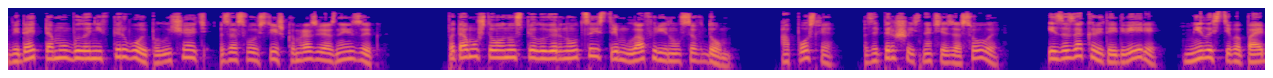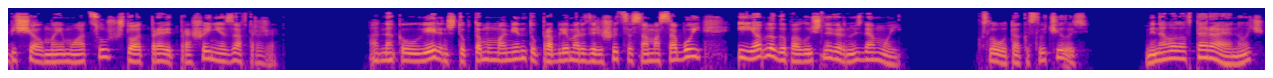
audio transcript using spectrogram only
Видать, тому было не впервой получать за свой слишком развязный язык, потому что он успел увернуться и стремглав ринулся в дом. А после, запершись на все засовы, из-за закрытой двери милостиво пообещал моему отцу, что отправит прошение завтра же. Однако уверен, что к тому моменту проблема разрешится сама собой, и я благополучно вернусь домой. К слову, так и случилось. Миновала вторая ночь,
